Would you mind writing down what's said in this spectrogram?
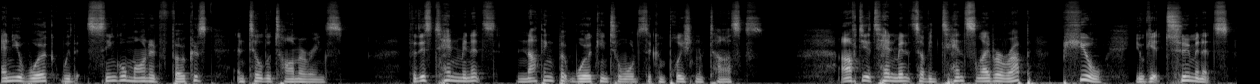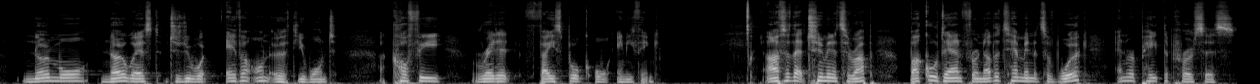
and you work with single minded focus until the timer rings. For this 10 minutes, nothing but working towards the completion of tasks. After your 10 minutes of intense labor are up, pure, you'll get 2 minutes, no more, no less, to do whatever on earth you want a coffee, Reddit, Facebook, or anything. After that 2 minutes are up, buckle down for another 10 minutes of work and repeat the process.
